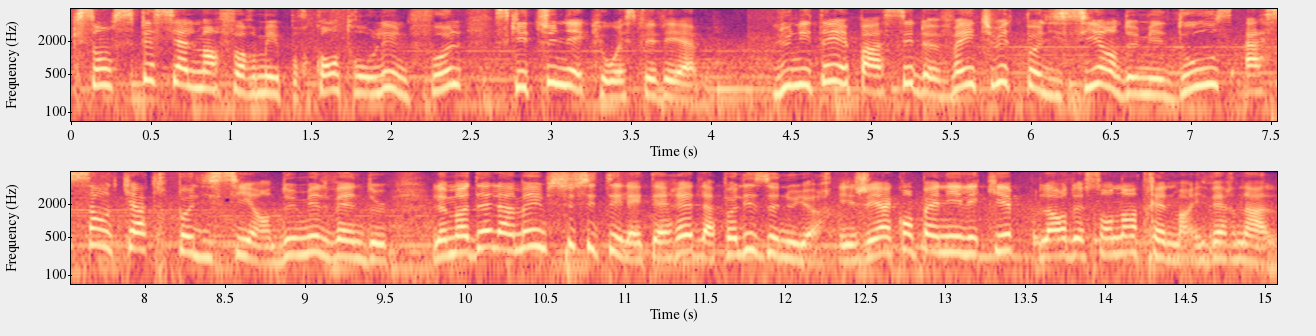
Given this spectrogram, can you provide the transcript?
qui sont spécialement formés pour contrôler une foule, ce qui est unique au SPVM. L'unité est passée de 28 policiers en 2012 à 104 policiers en 2022. Le modèle a même suscité l'intérêt de la police de New York. Et j'ai accompagné l'équipe lors de son entraînement hivernal.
